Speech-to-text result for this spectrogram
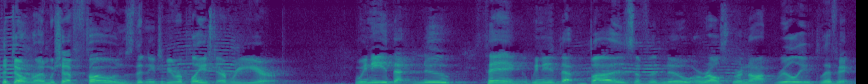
that don't run. We should have phones that need to be replaced every year. We need that new thing. We need that buzz of the new, or else we're not really living.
